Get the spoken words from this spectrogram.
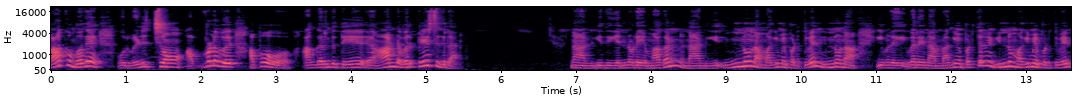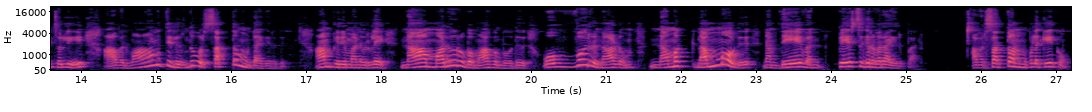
பார்க்கும்போதே ஒரு வெளிச்சம் அவ்வளவு அப்போது அங்கேருந்து தே ஆண்டவர் பேசுகிறார். நான் இது என்னுடைய மகன் நான் இ- இன்னும் நான் மகிமைப்படுத்துவேன் இன்னும் நான் இவரை இவரை நான் மகிமைப்படுத்துவேன் இன்னும் மகிமைப்படுத்துவேன் சொல்லி அவர் வானத்திலிருந்து ஒரு சத்தம் உண்டாகிறது. ஆம் பிரியமானவர்களே நாம் மறுரூபமாகும்போது ஒவ்வொரு நாடும் நமக் நம்மோடு நம் தேவன் பேசுகிறவராக இருப்பார் அவர் சத்தம் நமக்குள்ளே கேட்கும்.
